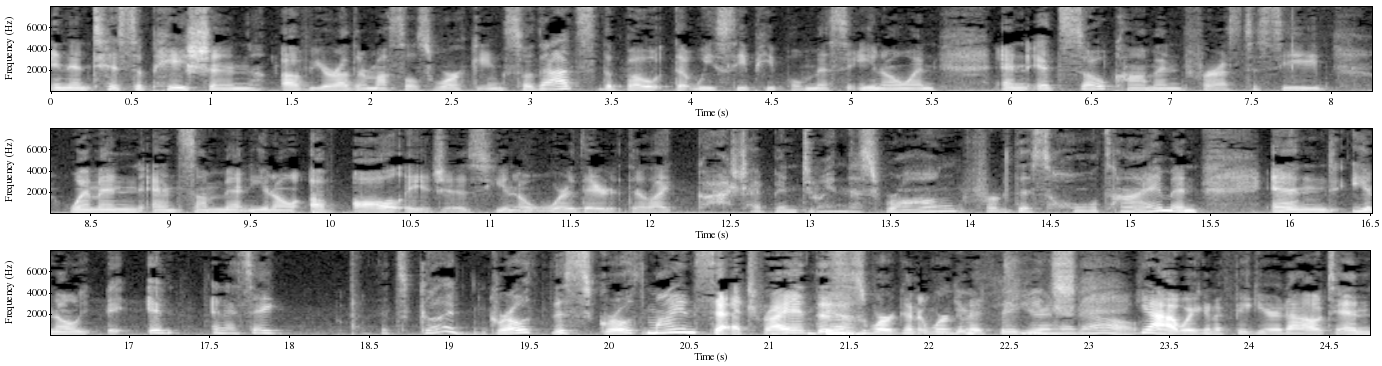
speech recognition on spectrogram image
in anticipation of your other muscles working. So that's the boat that we see people missing, you know, and and it's so common for us to see women and some men, you know, of all ages, you know, where they're they're like, "Gosh, I've been doing this wrong for this whole time," and and you know, it, it and I say, it's good growth this growth mindset right this Yeah. is we're gonna we're You're gonna figure it out. yeah we're gonna figure it out and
